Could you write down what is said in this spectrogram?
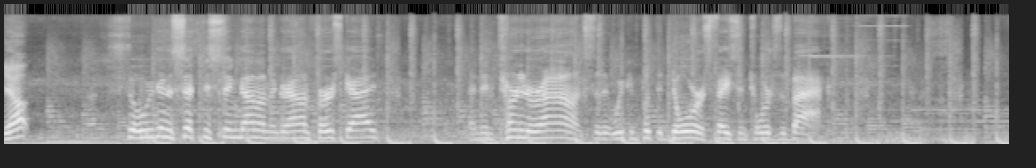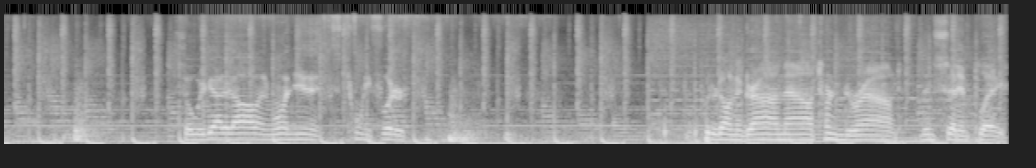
Yep. So we're gonna set this thing down on the ground first, guys, and then turn it around so that we can put the doors facing towards the back. So we got it all in one unit, it's a 20 footer. We'll put it on the ground now, turn it around, then set in place.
